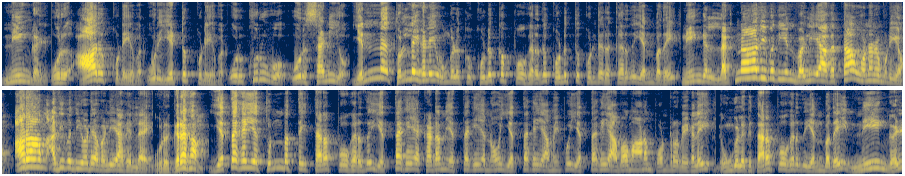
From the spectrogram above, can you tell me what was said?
நீங்கள் ஒரு ஆறுக்குடையவர் ஒரு எட்டுக்குடையவர் ஒரு குருவோ ஒரு சனியோ என்ன தொல்லைகளை உங்களுக்கு கொடுக்க போகிறது கொடுத்து கொண்டிருக்கிறது என்பதை நீங்கள் லக்னாதிபதியின் வழியாகத்தான் உணர முடியும். ஆறாம் அதிபதியோட வழியாக இல்லை. ஒரு கிரகம் எத்தகைய துன்பத்தை தரப்போகிறது எத்தகைய கடன் எத்தகைய நோய் எத்தகைய அமைப்பு எத்தகைய அவமானம் போன்றவைகளை உங்களுக்கு தரப்போகிறது என்பதை நீங்கள்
